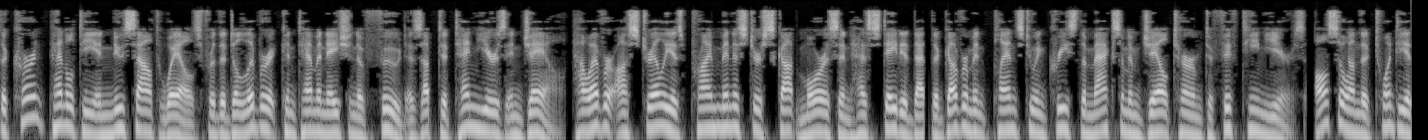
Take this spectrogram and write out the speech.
The current penalty in New South Wales for the deliberate contamination of food is up to 10 years in jail, however Australia's Prime Minister Scott Morrison has stated that the government plans to increase the maximum jail term to 15 years. Also on 20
